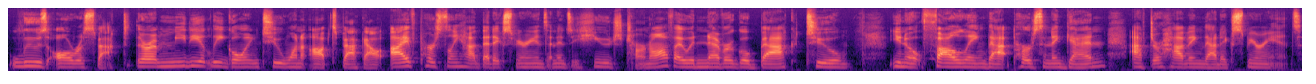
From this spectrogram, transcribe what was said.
lose all respect. They're immediately going to want to opt back out. I've personally had that experience and it's a huge turnoff. I would never go back to, you know, following that person again after having that experience.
